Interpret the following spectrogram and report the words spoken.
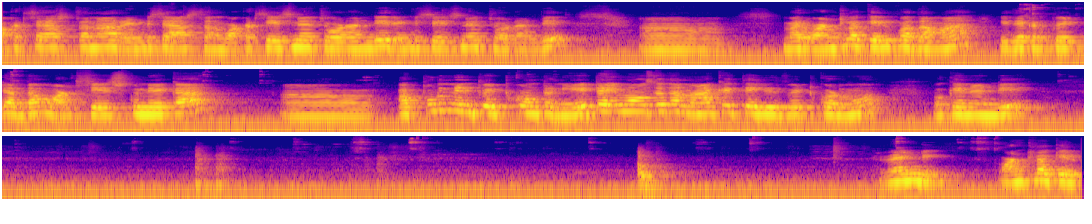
ఒకటి చేస్తానా రెండు చేస్తాను. ఒకటి చేసినా చూడండి రెండు చేసినా చూడండి. మరి వంటలోకి వెళ్ళిపోదామా? ఇది ఇక్కడ పెట్టేద్దాం. వంట చేసుకునేక అప్పుడు నేను పెట్టుకుంటాను. ఏ టైం అవుతుందో నాకే తెలియదు పెట్టుకోవడము. ఓకేనండి? రండి వంటలోకి వెళ్ళి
